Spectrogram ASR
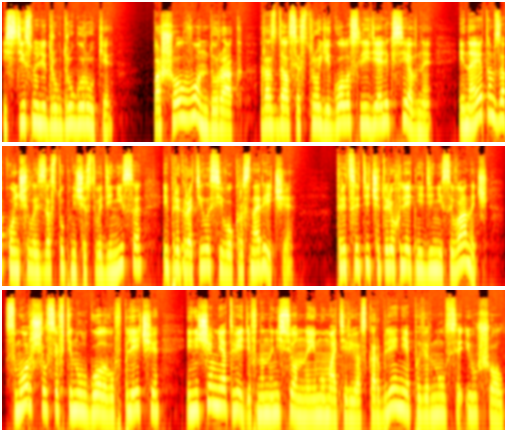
и стиснули друг другу руки. «Пошел вон, дурак!» – раздался строгий голос Лидии Алексеевны. И на этом закончилось заступничество Дениса и прекратилось его красноречие. 34-летний Денис Иванович сморщился, втянул голову в плечи и, ничем не ответив на нанесенное ему матерью оскорбление, повернулся и ушел.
